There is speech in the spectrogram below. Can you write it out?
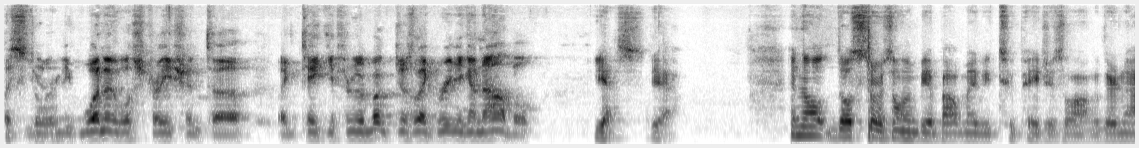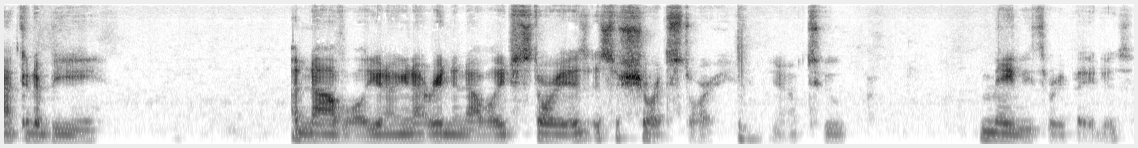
like story. One illustration to like take you through the book, just like reading a novel. Yes, yeah. And those stories only be about maybe two pages long. They're not going to be a novel. You know, you're not reading a novel. Each story is it's a short story. You know, two, maybe three pages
